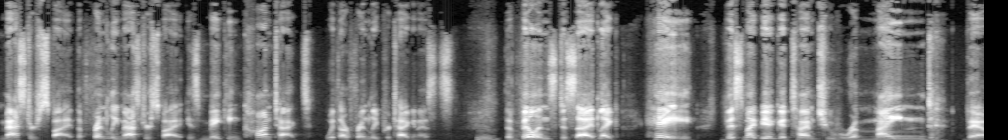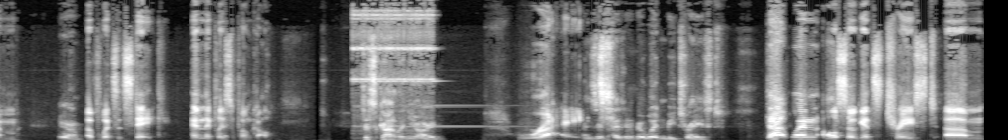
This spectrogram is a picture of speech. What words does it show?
master spy, the friendly master spy, is making contact with our friendly protagonists. The villains decide like, hey, this might be a good time to remind them Yeah. of what's at stake, and they place a phone call. To Scotland Yard, Right. as if as if it wouldn't be traced. That one also gets traced. Um,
